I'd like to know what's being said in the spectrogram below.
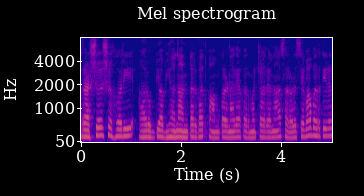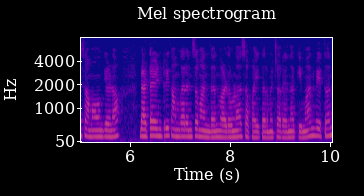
राष्ट्रीय शहरी आरोग्य अभियानाअंतर्गत काम करणाऱ्या कर्मचाऱ्यांना सरळ सेवा भरतीने सामावून घेणं डाटा एंट्री कामगारांचं मानधन वाढवणं सफाई कर्मचाऱ्यांना किमान वेतन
